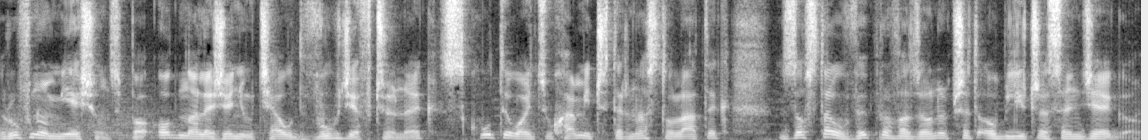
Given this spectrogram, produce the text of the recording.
Równo miesiąc po odnalezieniu ciał dwóch dziewczynek, skuty łańcuchami czternastolatek został wyprowadzony przed oblicze sędziego.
